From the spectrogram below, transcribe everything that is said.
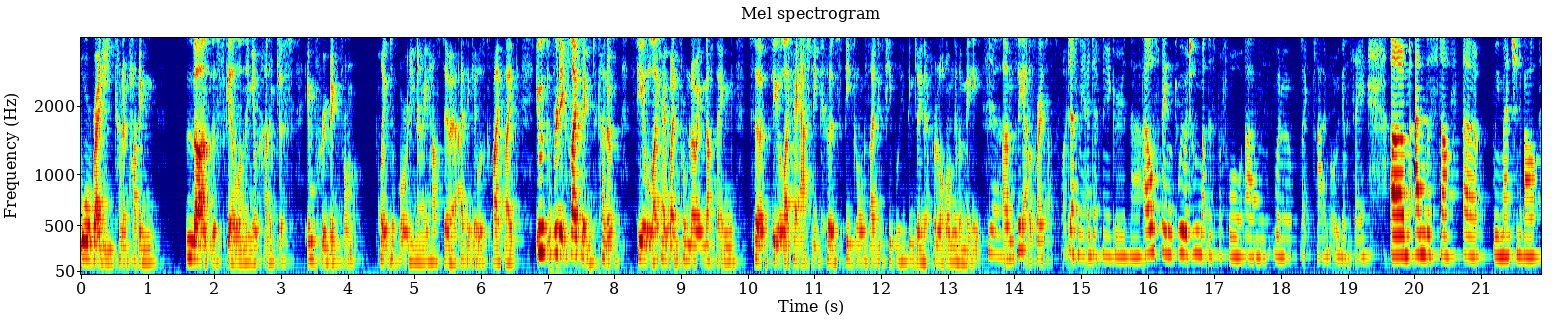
already kind of having learnt the skill and then you're kind of just improving from point of already knowing how to do it. I think it was quite like it was really exciting to kind of feel like I went from knowing nothing to feel like I actually could speak alongside these people who've been doing it for a lot longer than me. yeah Um, so yeah, it was very satisfying. Definitely, I definitely agree with that. I also think we were talking about this before um, when we were like planning what we were going to say, um, and the stuff uh, we mentioned about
